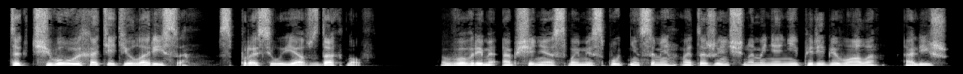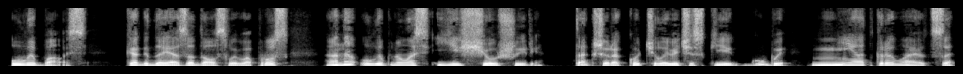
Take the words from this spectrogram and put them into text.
«Так чего вы хотите, Лариса?» — спросил я, вздохнув. Во время общения с моими спутницами эта женщина меня не перебивала, а лишь улыбалась. Когда я задал свой вопрос, она улыбнулась еще шире. Так широко человеческие губы не открываются.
